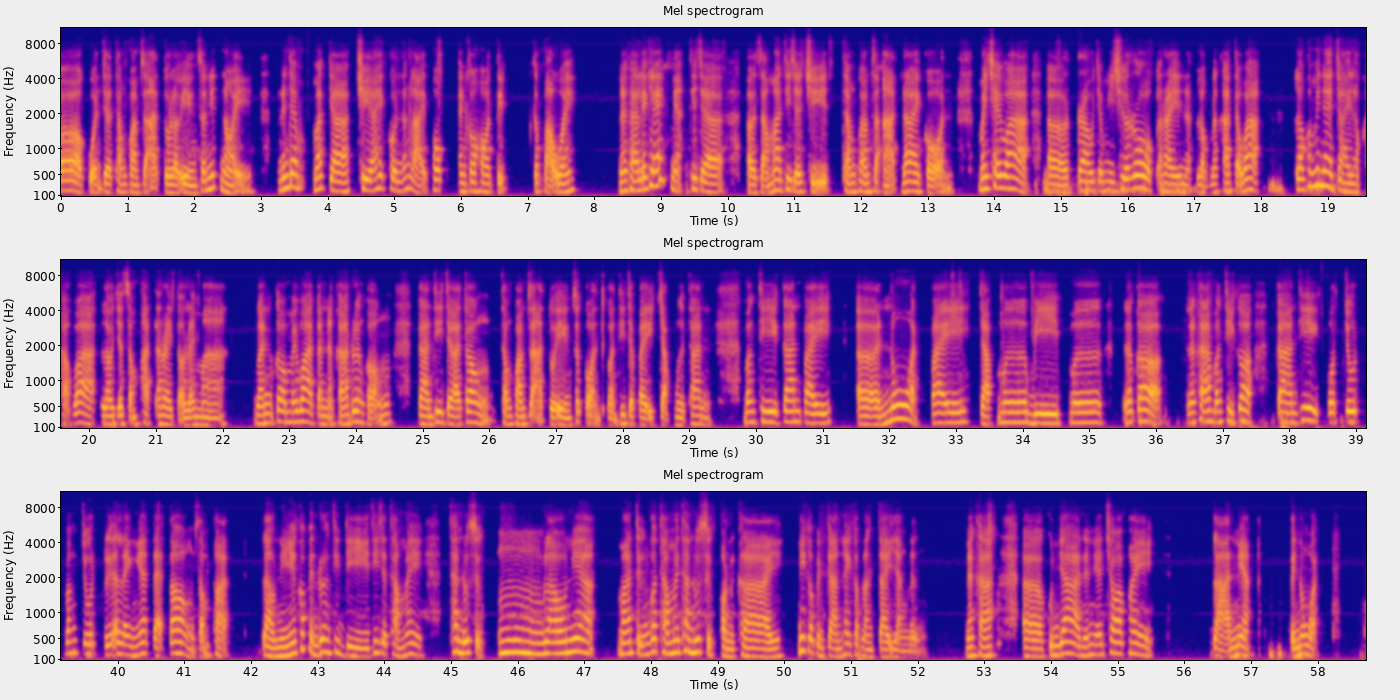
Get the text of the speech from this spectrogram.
ก็ควรจะทำความสะอาดตัวเราเองสักนิดหน่อยนั้นจะมักจะเชียร์ให้คนทั้งหลายพกแอลกอฮอล์ติดกระเป๋าไว้ นะคะเล็กๆเนี่ยที่จะสามารถที่จะฉีดทำความสะอาดได้ก่อน ไม่ใช่ว่าเราจะมีเชื้อโรคอะไรหรอกนะคะ แต่ว่าเราก็ไม่แน่ใจหรอกค่ะว่าเราจะสัมผัสอะไรต่ออะไรมางั้นก็ไม่ว่ากันนะคะ เรื่องของการที่จะต้องทำความสะอาดตัวเองซะก่อนก่อนที่จะไปจับมือท่าน บางทีการไปนวดไปจับมือบีบมือ แล้วก็ นะคะ บางทีก็การที่กดจุดบางจุดหรืออะไรเงี้ยแต่ต้องสัมผัส เหล่านี้ก็เป็นเรื่องที่ดีที่จะทำให้ท่านรู้สึก อืม เราเนี่ยมาถึงก็ทำให้ท่านรู้สึกผ่อนคลาย นี่ก็เป็นการให้กำลังใจอย่างหนึ่งนะคะคุณย่าเดี๋ยวนี้ชอบให้หลานเนี่ยไปนวด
